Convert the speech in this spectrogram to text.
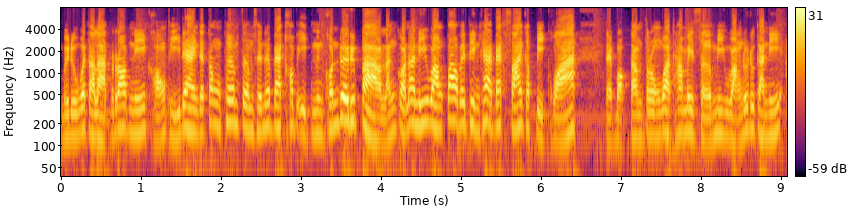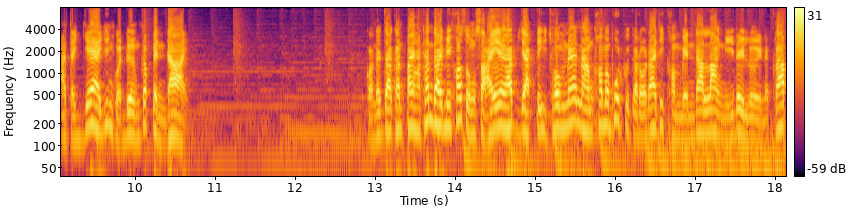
ไม่รู้ว่าตลาดรอบนี้ของผีแดงจะต้องเพิ่มเติมเซนเตอร์แบ็กเข้าไปอีกหนึ่งคนด้วยหรือเปล่า หลังก่อนหน้านี้วางเป้าไปเพียงแค่แบ็กซ้ายกับปีกขวา แต่บอกตามตรงว่าถ้าไม่เสริมมีหวังฤดูกาลนี้อาจจะแย่ยิ่งกว่าเดิมก็เป็นได้ ก่อนจะจากกันไปหากท่านใดมีข้อสงสัยนะครับอยากติชมแนะนำเข้ามาพูดคุยกับเราได้ที่คอมเมนต์ด้านล่างนี้ได้เลยนะครับ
